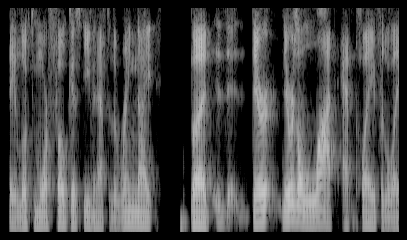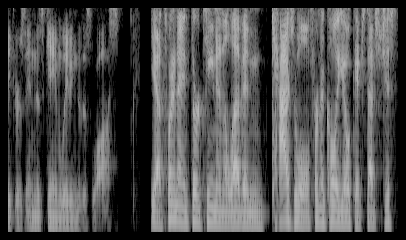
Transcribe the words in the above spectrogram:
They looked more focused even after the ring night. But th- there, there was a lot at play for the Lakers in this game leading to this loss. Yeah, 29, 13, and 11 casual for Nikola Jokic. That's just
